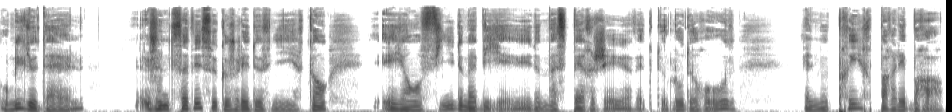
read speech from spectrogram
au milieu d'elle, je ne savais ce que j'allais devenir, quand, ayant fini de m'habiller et de m'asperger avec de l'eau de rose, elles me prirent par les bras,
